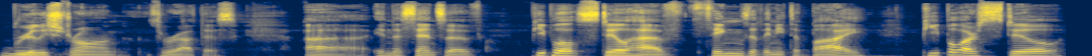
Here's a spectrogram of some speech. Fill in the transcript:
really strong throughout this. Uh, in the sense of people still have things that they need to buy. People are still,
